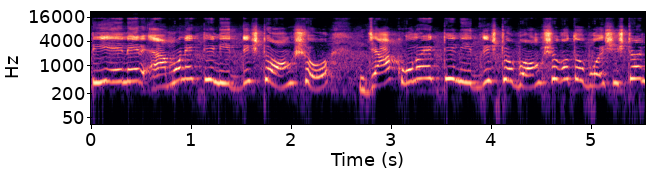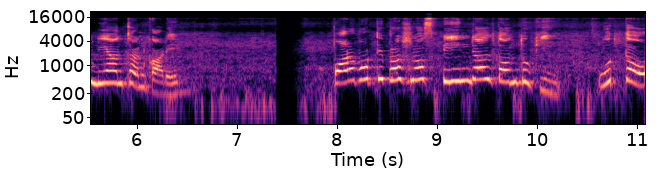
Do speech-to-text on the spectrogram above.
ডিএনএর এমন একটি নির্দিষ্ট অংশ যা কোনো একটি নির্দিষ্ট বংশগত বৈশিষ্ট্য নিয়ন্ত্রণ করে। পরবর্তী প্রশ্ন, স্পিন্ডল তন্তু কী? উত্তর,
